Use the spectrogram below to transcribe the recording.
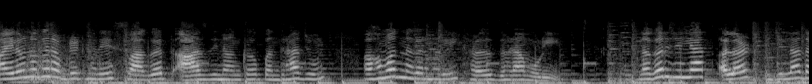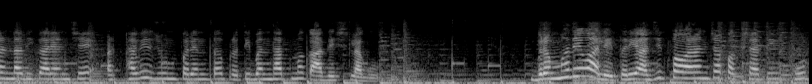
आयलवनगर अपडेटमध्ये स्वागत. आज दिनांक पंधरा जून अहमदनगरमधील ठळक घडामोडी. नगर जिल्ह्यात अलर्ट जिल्हा दंडाधिकाऱ्यांचे अठ्ठावीस जूनपर्यंत प्रतिबंधात्मक आदेश लागू. ब्रह्मदेव आले तरी अजित पवारांच्या पक्षातील फूट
